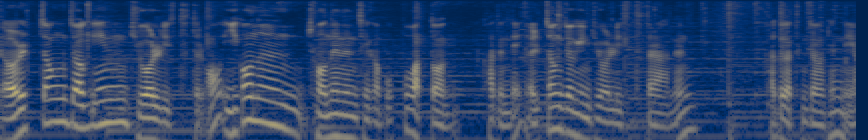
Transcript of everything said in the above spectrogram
열정적인 듀얼리스트들. 어, 이거는 전에는 제가 못 뽑았던 카드인데 열정적인 듀얼리스트라는 카드가 등장을 했네요.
